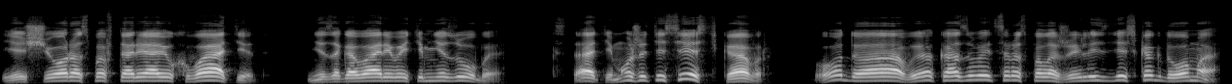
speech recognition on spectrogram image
еще раз повторяю, хватит. Не заговаривайте мне зубы. Кстати, можете сесть, Кавр. О да, вы, оказывается, расположились здесь как дома.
